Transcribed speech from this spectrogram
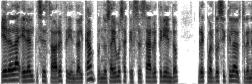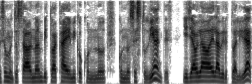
era la, era el, se estaba refiriendo al campus, no sabíamos a qué se estaba refiriendo, Recuerdo sí que la doctora en ese momento estaba en un ámbito académico con, uno, con unos estudiantes y ella hablaba de la virtualidad.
